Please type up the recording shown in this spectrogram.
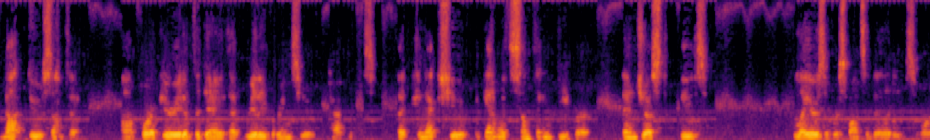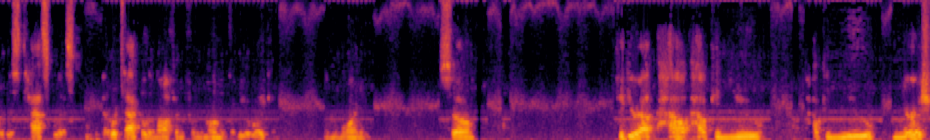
not do something uh, for a period of the day that really brings you happiness, that connects you again with something deeper than just these layers of responsibilities or this task list that we're tackling often from the moment that we awaken in the morning. So figure out how how can you how can you nourish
